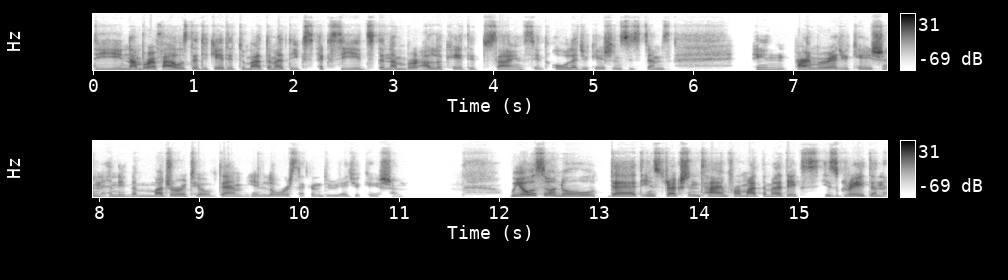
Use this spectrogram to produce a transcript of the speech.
The number of hours dedicated to mathematics exceeds the number allocated to science in all education systems, in primary education, and in the majority of them in lower secondary education. We also know that instruction time for mathematics is great and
